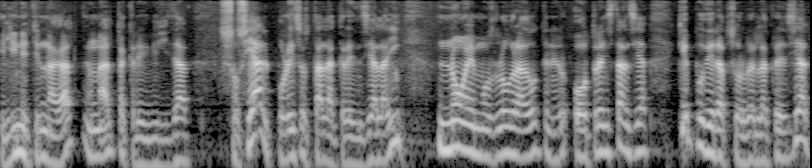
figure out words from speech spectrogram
el INE tiene una, una, alta credibilidad social, por eso está la credencial ahí. No hemos logrado tener otra instancia que pudiera absorber la credencial.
